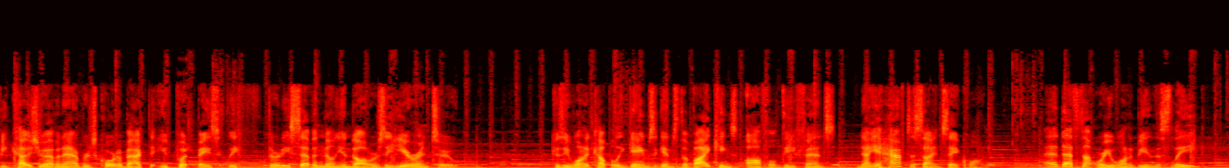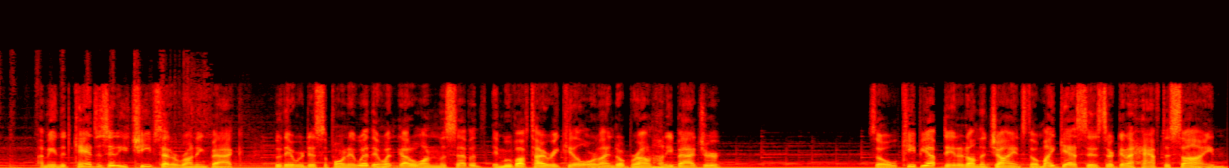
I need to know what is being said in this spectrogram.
because you have an average quarterback that you've put basically $37 million a year into, because he won a couple of games against the Vikings' awful defense, now you have to sign Saquon. And eh, that's not where you want to be in this league. I mean, the Kansas City Chiefs had a running back who they were disappointed with. They went and got a one in the seventh. They move off Tyreek Hill, Orlando Brown, Honey Badger. So we'll keep you updated on the Giants, though. My guess is they're going to have to sign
